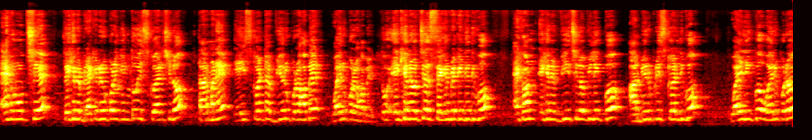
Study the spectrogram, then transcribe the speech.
এখন হচ্ছে তো এখানে ব্র্যাকেটের উপরে কিন্তু স্কোয়ার ছিল, তার মানে এই স্কোয়ারটা বি এর উপরে হবে ওয়াই এর উপরে হবে। তো এখানে হচ্ছে সেকেন্ড ব্র্যাকেট দিয়ে দিব, এখন এখানে বি ছিল বি লিখব, আর বি এর উপরে স্কোয়ার দিব ওয়াই লিখব ওয়াই এর উপরেও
